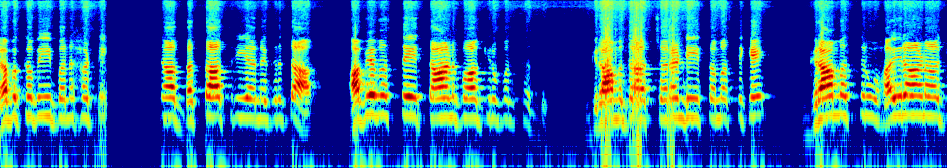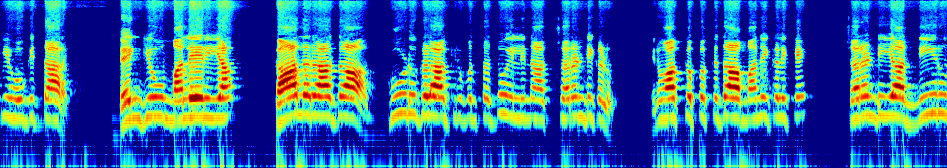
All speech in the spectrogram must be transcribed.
ರಬಕವಿ ಬನಹಟ್ಟಿ ದತ್ತಾತ್ರೇಯ ನಗರದ ಅವ್ಯವಸ್ಥೆ ತಾಣವಾಗಿರುವಂತದ್ದು ಗ್ರಾಮದ ಚರಂಡಿ ಸಮಸ್ಯೆಗೆ ಗ್ರಾಮಸ್ಥರು ಹೈರಾಣಾಗಿ ಹೋಗಿದ್ದಾರೆ. ಡೆಂಗ್ಯೂ, ಮಲೇರಿಯಾ, ಕಾಲರಾದ ಗೂಡುಗಳಾಗಿರುವಂತದ್ದು ಇಲ್ಲಿನ ಚರಂಡಿಗಳು. ಇನ್ನು ಅಕ್ಕಪಕ್ಕದ ಮನೆಗಳಿಗೆ ಚರಂಡಿಯ ನೀರು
